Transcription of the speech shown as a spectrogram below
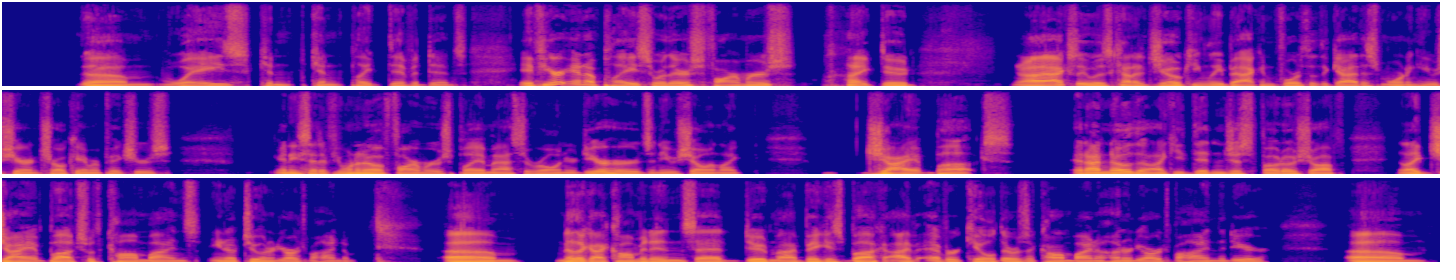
um, ways can can play dividends. If you're in a place where there's farmers, like dude, I actually was kind of jokingly back and forth with the guy this morning. He was sharing trail camera pictures, and he said, if you want to know if farmers play a massive role in your deer herds, and he was showing like giant bucks, and I know that like he didn't just Photoshop like giant bucks with combines, you know, 200 yards behind them. Um, Another guy commented and said, "Dude, my biggest buck I've ever killed. There was a combine 100 yards behind the deer." Um,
